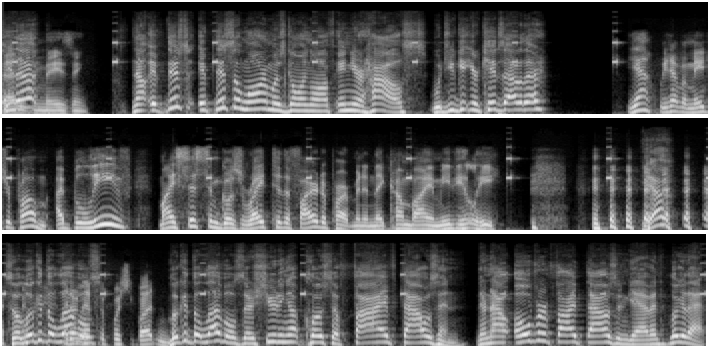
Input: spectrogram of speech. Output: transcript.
See that is amazing. Now, if this if this alarm was going off in your house, would you get your kids out of there? Yeah, we'd have a major problem. I believe my system goes right to the fire department and they come by immediately. Yeah. So look at the I don't have levels. to push a button. Look at the levels. They're shooting up close to 5,000. They're now over 5,000, Gavin. Look at that.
